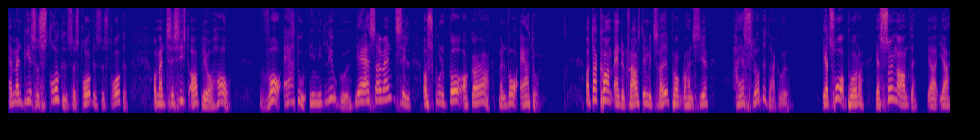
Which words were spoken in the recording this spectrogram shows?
at man bliver så strukket, så strukket, så strukket, og man til sidst oplever, hov, hvor er du i mit liv, Gud? Jeg er så vant til at skulle gå og gøre, men hvor er du? Og der kom Andrew Kraus, det er mit tredje punkt, hvor han siger, har jeg sluppet dig, Gud? Jeg tror på dig. Jeg synger om det. Jeg, jeg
